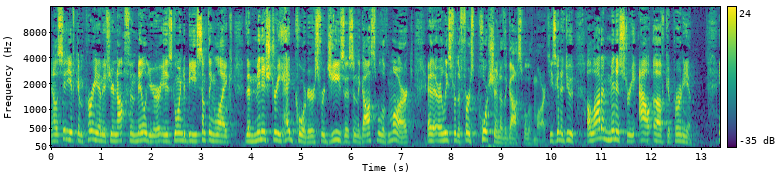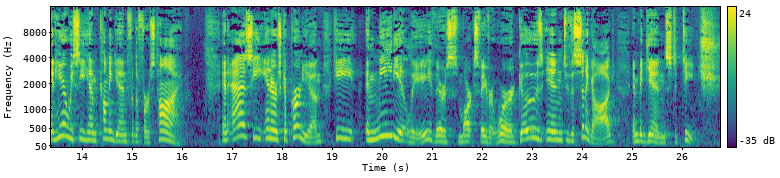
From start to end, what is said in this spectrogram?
Now, the city of Capernaum, if you're not familiar, is going to be something like the ministry headquarters for Jesus in the Gospel of Mark, eh, or at least for the first portion of the Gospel of Mark. He's going to do a lot of ministry out of Capernaum. And here we see him coming in for the first time. And as he enters Capernaum, he immediately, there's Mark's favorite word, goes into the synagogue and begins to teach.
